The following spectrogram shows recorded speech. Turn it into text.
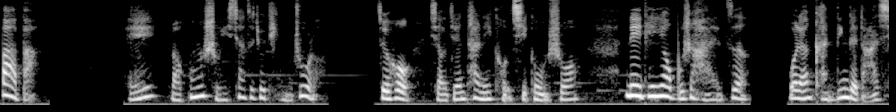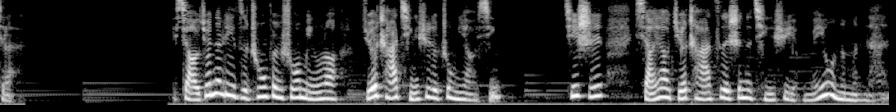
爸爸！”哎，老公的手一下子就停住了。最后，小娟叹了一口气，跟我说：“那天要不是孩子，我俩肯定得打起来。”小娟的例子充分说明了觉察情绪的重要性。其实，想要觉察自身的情绪也没有那么难。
